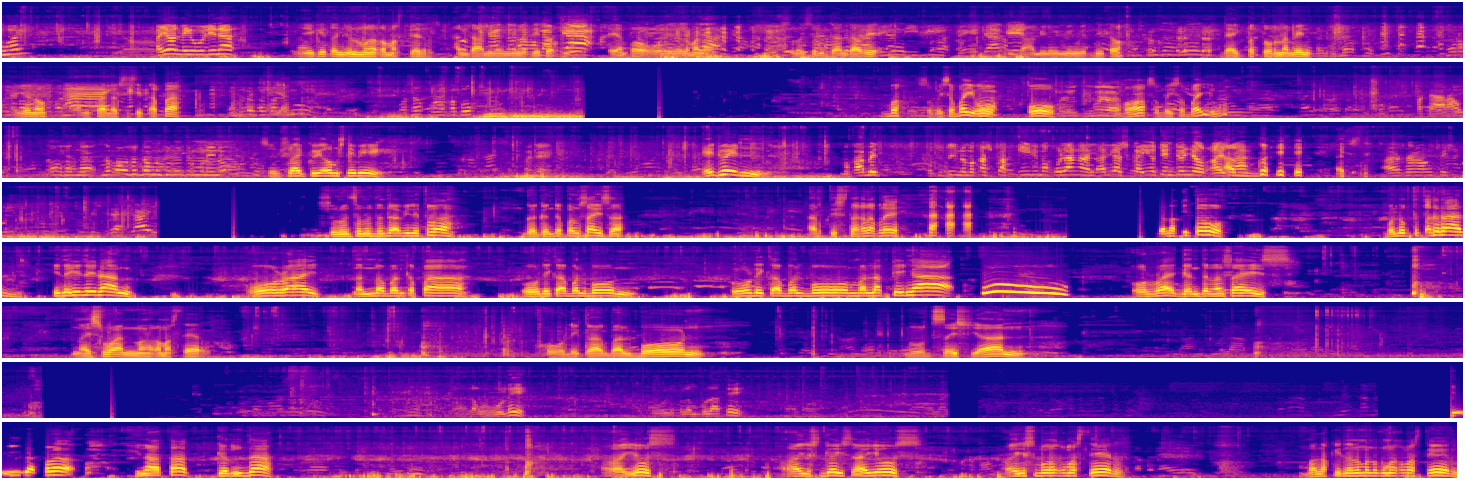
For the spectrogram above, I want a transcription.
Ayun, may huli na. Nakikita nyo mga kamaster, ang dami ng minute dito. Ayan po, huli na naman oh. Sunod-sunod na ang dami. Ang dami ng mingwit dito. Daig pa tournament. Ayan oh, ano pa, nagsisit up pa. Ayan. What's up mga kaboxing? Ba, sabay-sabay oh. Oh, ha, sabay-sabay oh. Nakausad na, nakausad naman si Little Monino. Subscribe Kuya Oms TV. Edwin, Makabit. Kututoy na makaspak. Ini makulangan alias Kayutin Junior. Ayos na. agoy. Ayos na lang Facebook. Sunod-sunod ang dami nito ah. Gaganda pang size ah. Artista ka na pre. Balaki to. Balog tatagaran. Hinahinay lang. Alright. Nanaban ka pa. Uli ka balbon. Uli ka balbon. Malaki nga. Woo! Alright. Ganda ng size. Nice one mga kamaster. Huli ka balbon. Good size yan. Kala ko huli. Huli palang bulate. Hila pala. Hinatak. Ganda. Ayos. Ayos guys, ayos. Ayos mga kamaster. Malaki na naman ang mga kamaster.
